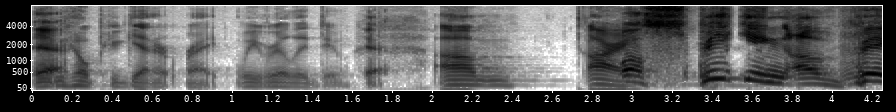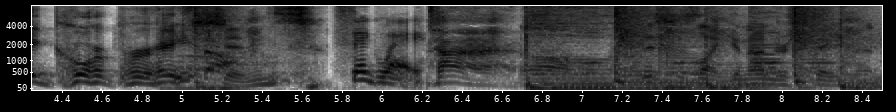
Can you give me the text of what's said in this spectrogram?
Yeah. we hope you get it right. We really do. Yeah. Um. All right. Well, speaking of big corporations, segue. Oh, this is like an understatement.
